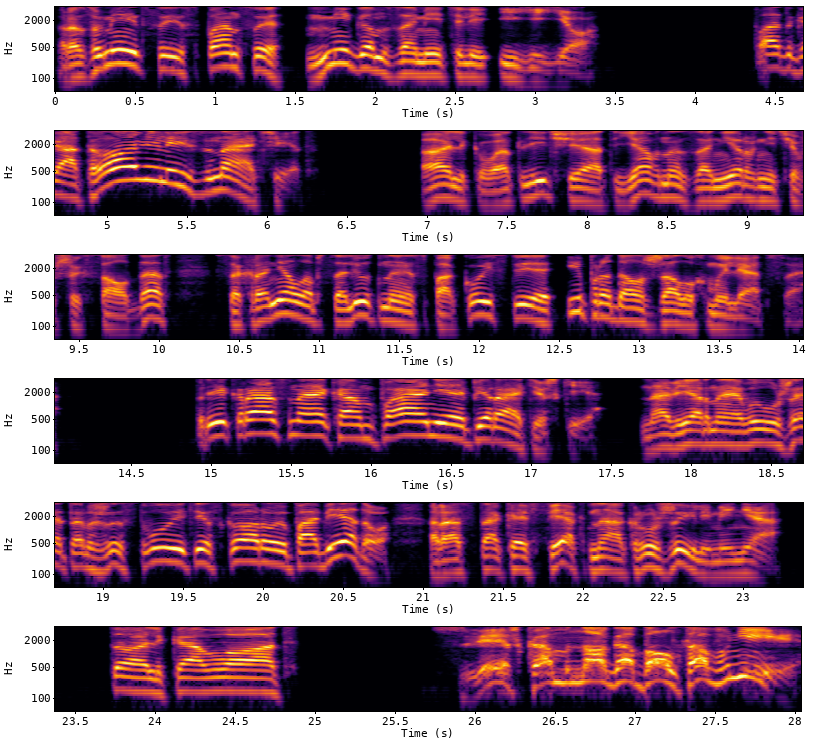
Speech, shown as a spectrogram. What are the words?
Разумеется, испанцы мигом заметили и ее. «Подготовились, значит?» Альк, в отличие от явно занервничавших солдат, сохранял абсолютное спокойствие и продолжал ухмыляться. «Прекрасная компания, пиратишки! Наверное, вы уже торжествуете скорую победу, раз так эффектно окружили меня. Только вот...» «Слишком много болтовни!»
